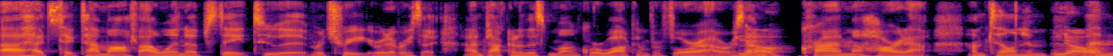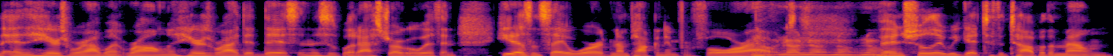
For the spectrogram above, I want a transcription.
I had to take time off. I went upstate to a retreat or whatever." He's like, "I'm talking to this monk. We're walking for four hours. I'm crying my heart out. I'm telling him, No. and and here's where I went wrong, and here's where I did this, and this is what I struggle with." And he doesn't say a word, and I'm talking to him for four No, hours. no, no, no, no. Eventually, we get to the top of the mountain.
